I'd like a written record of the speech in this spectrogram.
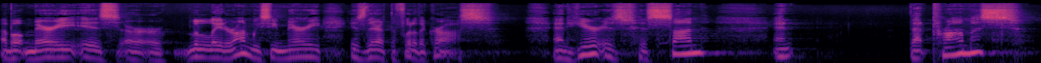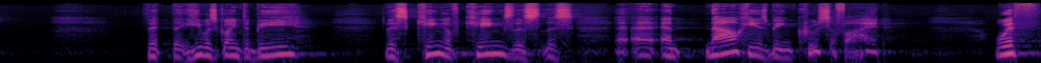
about Mary is, or, or a little later on, we see Mary is there at the foot of the cross. And here is his son, and that promise that, that he was going to be this king of kings, this, this, and now he is being crucified with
